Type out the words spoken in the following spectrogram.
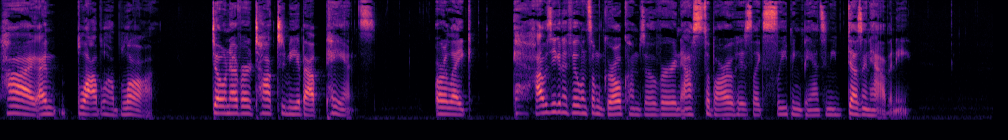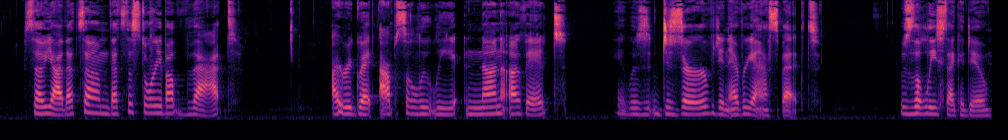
Hi, I'm blah, blah, blah. Don't ever talk to me about pants. Or, like, how is he going to feel when some girl comes over and asks to borrow his, like, sleeping pants and he doesn't have any? So, yeah, that's, um, that's the story about that. I regret absolutely none of it. It was deserved in every aspect. It was the least I could do.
